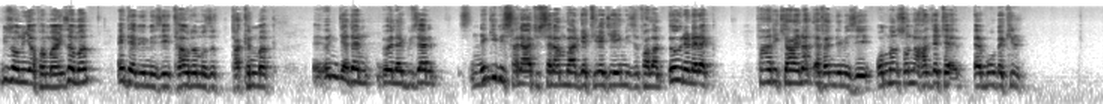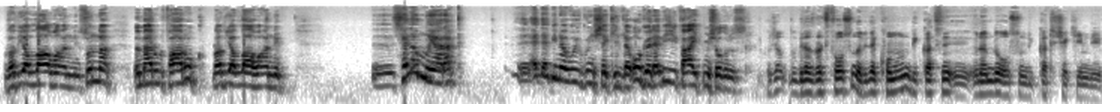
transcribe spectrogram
Biz onu yapamayız ama edebimizi, tavrımızı takınmak, e, önceden böyle güzel ne gibi salatü selamlar getireceğimizi falan öğrenerek Fahri Kainat Efendimiz'i, ondan sonra Hazreti Ebu Bekir radıyallahu anh'ın, sonra Ömerül Faruk radıyallahu anh'ın e, selamlayarak edebine uygun şekilde o görevi ifa etmiş oluruz. Hocam bu biraz latif olsun da bir de konunun dikkatini e, önemli olsun, dikkati çekeyim diye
